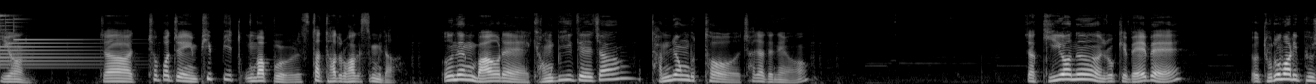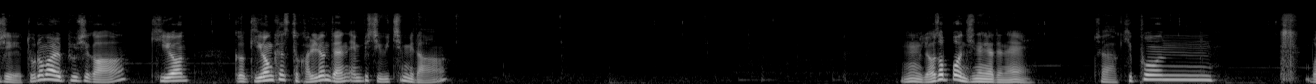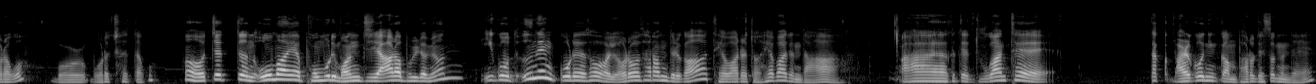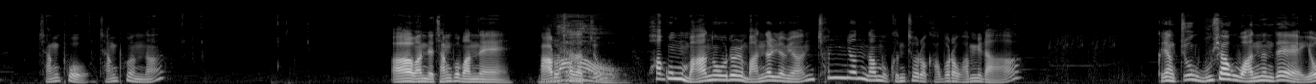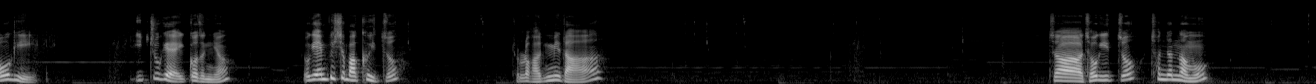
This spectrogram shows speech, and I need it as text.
기연 자 첫번째인 핏빛 오마뿔 스타트 하도록 하겠습니다. 은행 마을의 경비대장 담령부터 찾아야 되네요. 자 기연은 이렇게 맵에 요 두루마리 표시 두루마리 표시가 기연 그 기현 퀘스트 관련된 NPC 위치입니다. 음 여섯 번 진행해야 되네. 자 깊은 뭐라고? 뭘 뭐를 찾았다고? 어, 어쨌든 오마의 보물이 뭔지 알아보려면 이곳 은행골에서 여러 사람들과 대화를 더 해봐야 된다. 아 그때 누구한테 딱 말 거니까 바로 됐었는데 장포 장포였나? 아 맞네 장포 맞네 바로 찾았죠. 화공 만호를 만나려면 천년나무 근처로 가보라고 합니다. 그냥 쭉 무시하고 왔는데 여기 이쪽에 있거든요. 여기 NPC 마크 있죠? 졸로 갑니다. 자, 저기 있죠? 천년나무.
